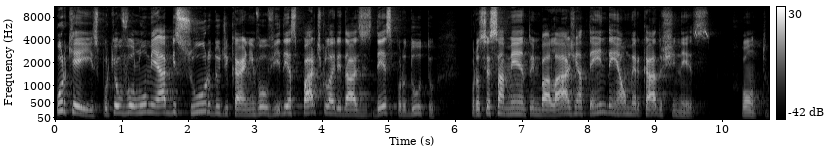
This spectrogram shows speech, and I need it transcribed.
Por que isso? Porque o volume é absurdo de carne envolvida e as particularidades desse produto, processamento, embalagem, atendem ao mercado chinês. Ponto.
